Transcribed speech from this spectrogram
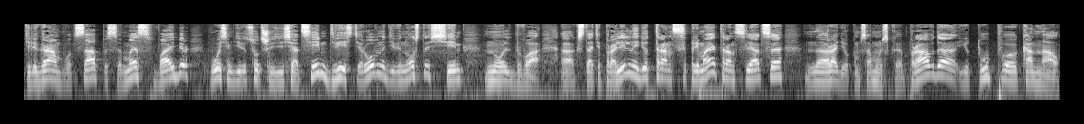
Телеграм, WhatsApp, смс, Viber 8 967 200 ровно 9702. А, кстати, параллельно идет транс, прямая трансляция на радио «Комсомольская правда», YouTube-канал.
